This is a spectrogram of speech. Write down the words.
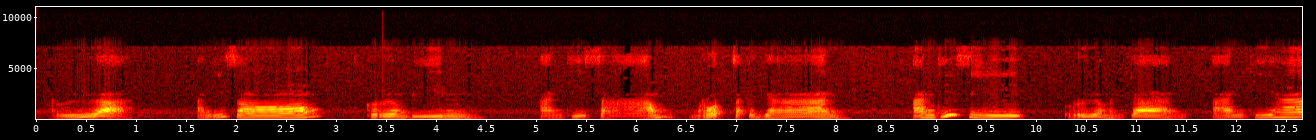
ๆ เรือ อันที่สองเครื่องบิน อันที่สามรถจักรยาน อันที่สี่เรือเหมือนกัน อันที่ห้า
